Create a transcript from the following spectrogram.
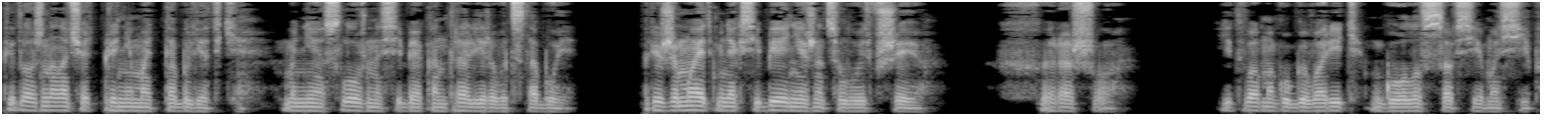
«Ты должна начать принимать таблетки. Мне сложно себя контролировать с тобой». Прижимает меня к себе и нежно целует в шею. «Хорошо». Едва могу говорить, голос совсем осип.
